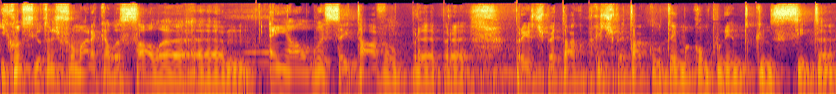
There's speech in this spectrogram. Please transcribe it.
e conseguiu transformar aquela sala um, em algo aceitável para, para, para este espetáculo, porque este espetáculo tem uma componente que necessita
